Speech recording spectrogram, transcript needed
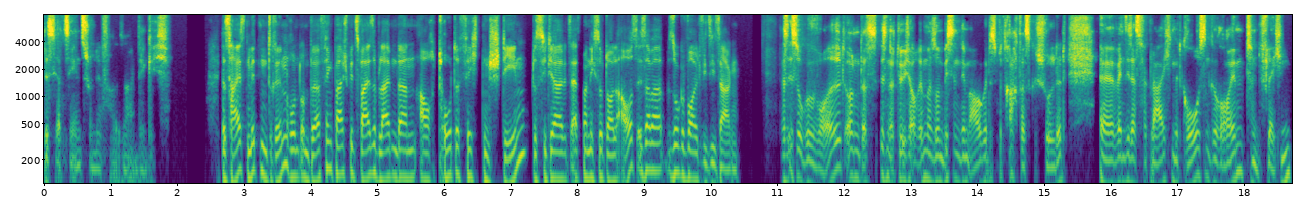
des Jahrzehnts schon der Fall sein, denke ich. Das heißt, mittendrin, rund um Birthing beispielsweise, bleiben dann auch tote Fichten stehen. Das sieht ja jetzt erstmal nicht so doll aus, ist aber so gewollt, wie Sie sagen. Das ist so gewollt und das ist natürlich auch immer so ein bisschen dem Auge des Betrachters geschuldet. Äh, wenn Sie das vergleichen mit großen geräumten Flächen,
